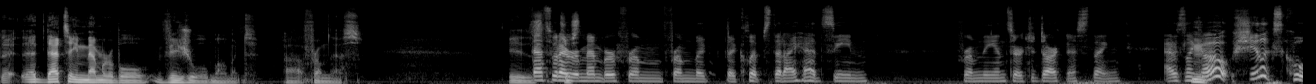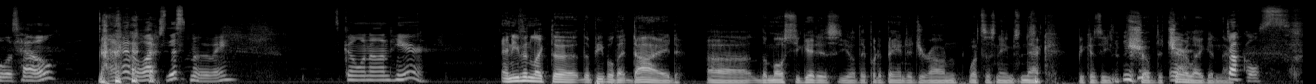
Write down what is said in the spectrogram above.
that- that's a memorable visual moment uh, from this is That's what I remember from from the the clips that I had seen from the In Search of Darkness thing. I was like, Hmm. "Oh, she looks cool as hell. I gotta watch this movie. What's going on here?" and even like the the people that died uh the most you get is you know they put a bandage around what's his name's neck because he shoved a chair Yeah. leg in there Chuckles.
